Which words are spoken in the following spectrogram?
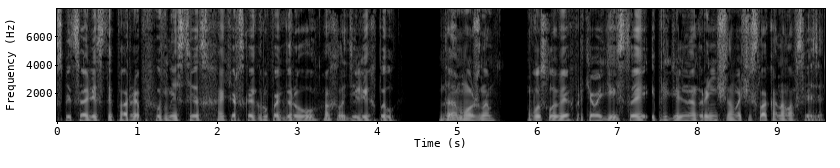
Специалисты по рэп вместе с хакерской группой ГРУ охладили их пыл. Да, можно, в условиях противодействия и предельно ограниченного числа каналов связи.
